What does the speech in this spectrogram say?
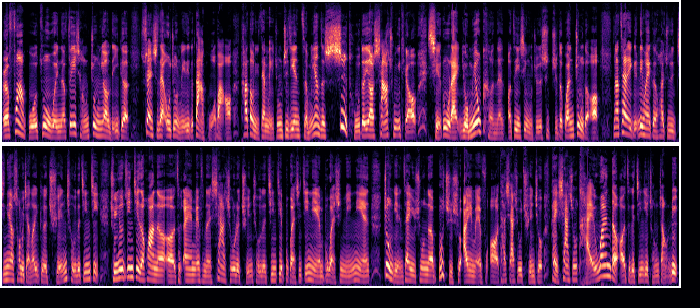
而法国作为呢非常重要的一个，算是在欧洲里面的一个大国吧，哦，它到底在美中之间怎么样子试图的要杀出一条血路来，有没有可能啊？这件事情我觉得是值得关注的哦。那再来一个另外一个的话，就是今天要稍微讲到一个全球的经济，全球经济的话呢，呃，这个 IMF 呢下修了全球的经济，不管是今年，不管是明年，重点在于说呢，不只是 IMF 啊，它下修全球，它也下修台湾的啊这个经济成长率。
